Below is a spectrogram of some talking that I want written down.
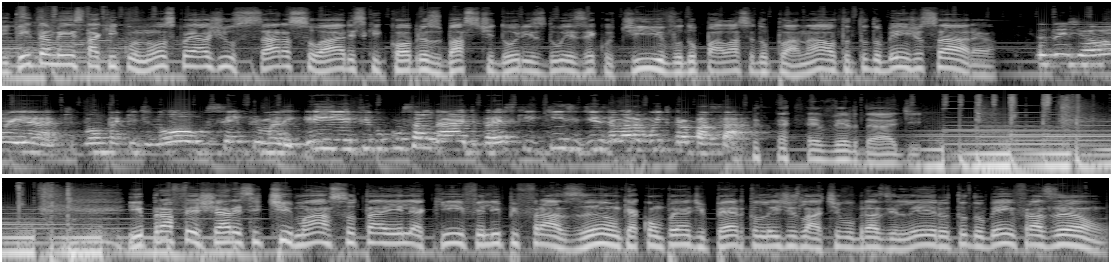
E quem também está aqui conosco é a Jussara Soares, que cobre os bastidores do Executivo, do Palácio do Planalto. Tudo bem, Jussara? Tudo jóia, que bom estar aqui de novo, sempre uma alegria e fico com saudade. Parece que 15 dias demora muito para passar. é verdade. E para fechar esse timaço tá ele aqui, Felipe Frazão, que acompanha de perto o legislativo brasileiro. Tudo bem, Frazão?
